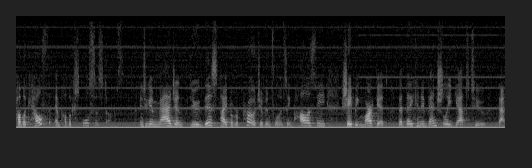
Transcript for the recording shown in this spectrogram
public health and public school systems. And you can imagine through this type of approach of influencing policy, shaping markets, that they can eventually get to that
